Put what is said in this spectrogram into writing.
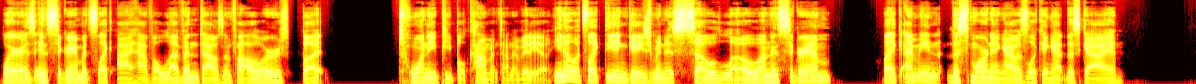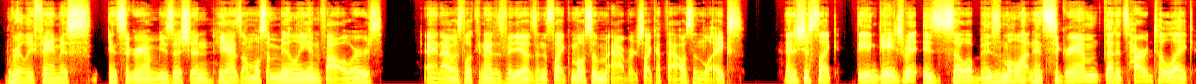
Whereas Instagram, it's like I have 11,000 followers, but 20 people comment on a video. You know, it's like the engagement is so low on Instagram. Like, I mean, this morning I was looking at this guy really famous Instagram musician. He has almost a million followers. And I was looking at his videos and it's like most of them average like a thousand likes. And it's just like the engagement is so abysmal on Instagram that it's hard to like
